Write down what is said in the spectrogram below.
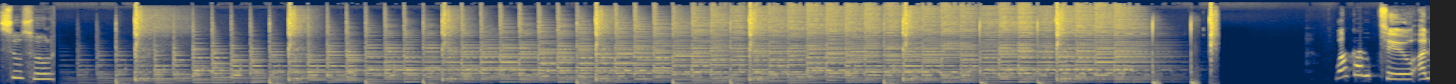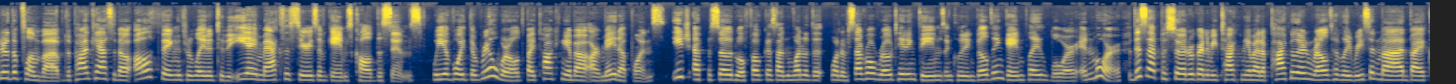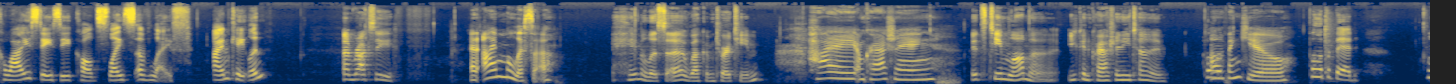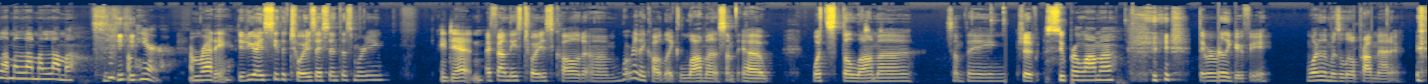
Susul. Welcome to Under the Plumbob, the podcast about all things related to the EA Maxis series of games called The Sims. We avoid the real world by talking about our made-up ones. Each episode will focus on one of the one of several rotating themes, including building, gameplay, lore, and more. This episode, we're going to be talking about a popular and relatively recent mod by KawaiiStacie called Slice of Life. I'm Caitlin. I'm Roxy. And I'm Melissa. Hey, Melissa. Welcome to our team. Hi, I'm crashing. It's Team Llama. You can crash anytime. Pull oh, up, thank you. Pull up a bed. Llama, llama, llama. I'm here. I'm ready. Did you guys see the toys I sent this morning? I did. I found these toys called, um, what were they called? Like llama something. Uh, what's the llama something? Should Super llama. they were really goofy. One of them was a little problematic.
